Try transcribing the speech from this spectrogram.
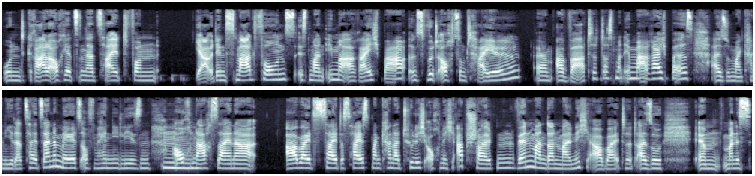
Und gerade auch jetzt in der Zeit von ja, den Smartphones ist man immer erreichbar. Es wird auch zum Teil ähm, erwartet, dass man immer erreichbar ist. Also man kann jederzeit seine Mails auf dem Handy lesen, mhm. auch nach seiner Arbeitszeit. Das heißt, man kann natürlich auch nicht abschalten, wenn man dann mal nicht arbeitet. Also ähm, man ist,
